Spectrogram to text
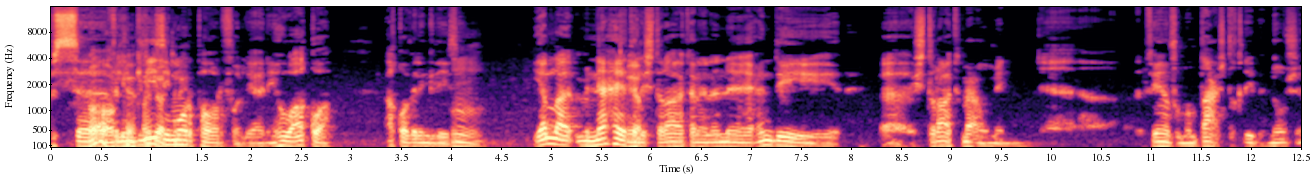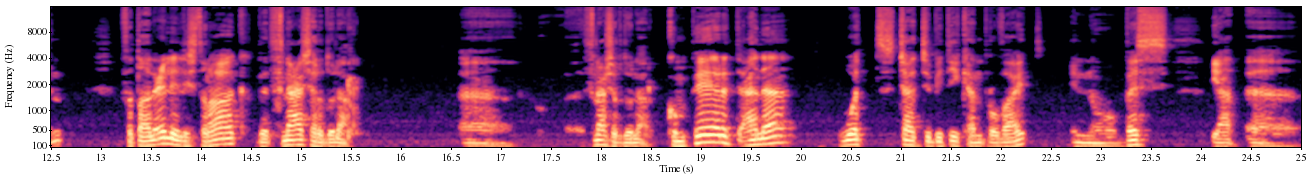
بس آه، آه في الإنجليزي. more powerful يعني هو أقوى أقوى بالانجليزي مم. يلا من ناحية يلا. الاشتراك أنا لأن عندي اشتراك معه من آه 2018 تقريبا Notion فطالع لي الاشتراك ب 12 دولار. آه 12 دولار. compared على what ChatGPT can provide إنه بس يع- آه،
